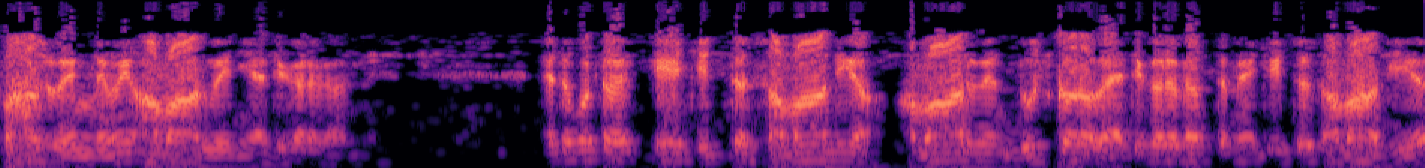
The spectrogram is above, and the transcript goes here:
පහසුවෙන් නෙවෙයි අමාරුවෙන් ඇති කරගන්නේ. එතකොට ඒ චිත්ත සමාධිය අමාරුවෙන් දුෂ්කරව ඇති කරගත්ත මේ චිත්ත සමාධිය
